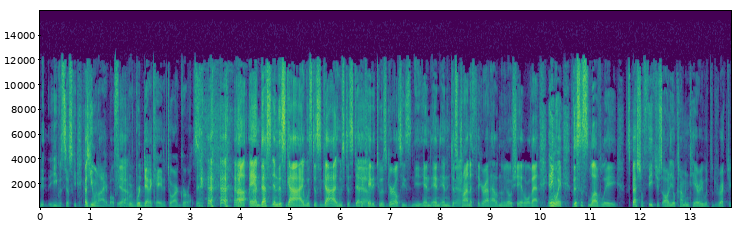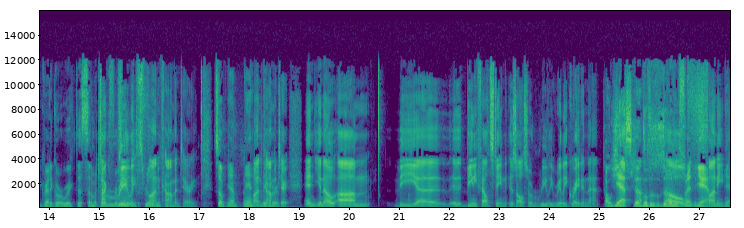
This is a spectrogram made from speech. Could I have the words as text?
that he was just because you and I are both, you know, Yeah. we're, we're dedicated to our girls, uh, and that's and this guy was this guy who's just Yeah. dedicated to his girls. He's and and, and just Yeah. trying to figure out how to negotiate all that. Anyway, this is lovely. Special features, audio commentary with the director Greta Gerwig, the cinematographer. It's a really It's really fun commentary. So yeah, yeah, fun commentary. And you know, um, the uh, uh, Beanie Feldstein is also really, really great in that. Oh She's yes, the, the, the, the so little friend. Yeah, funny. Yeah.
